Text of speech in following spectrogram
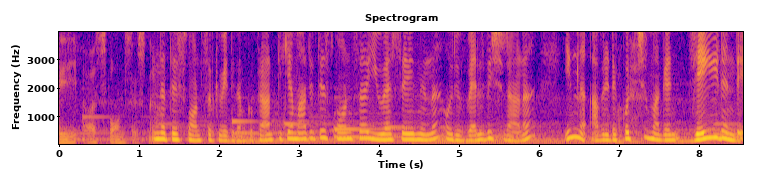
the uh, sponsors now. ഇന്നത്തെ സ്പോൺസർക്ക് വേണ്ടി നമുക്ക് പ്രാർത്ഥിക്കാം. ആദ്യത്തെ സ്പോൺസർ യു എസ് എയിൽ നിന്ന് ഒരു വെൽവിഷറാണ്. ഇന്ന് അവരുടെ കൊച്ചുമകൻ ജെയ്ഡന്റെ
